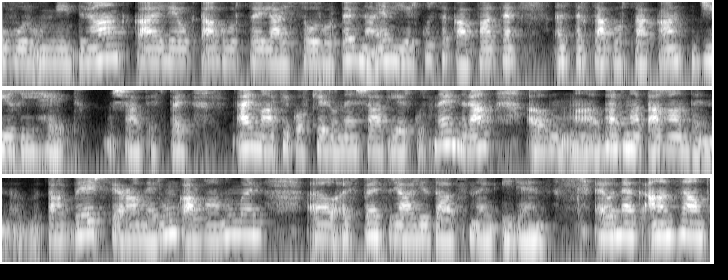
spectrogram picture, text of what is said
ով որ ունի դրանք, կարելի է օգտագործել այսօր, որտեղ նաև երկուսը կապված է ստեղծագործական ջիղի հետ շատ այսպես այն մարդիկ, ովքեր ունեն շատ երկուսներ, նրանք բազմատաղանդ են, տարբեր սֆերաներում կարողանում են այսպես ռեալիզացնել իրենց։ Օրինակ անձամբ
